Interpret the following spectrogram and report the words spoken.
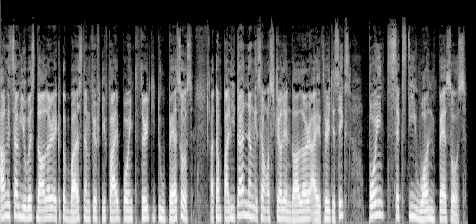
ang isang US dollar ay katumbas ng 55.32 pesos. At ang palitan ng isang Australian dollar ay 36.61 pesos.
